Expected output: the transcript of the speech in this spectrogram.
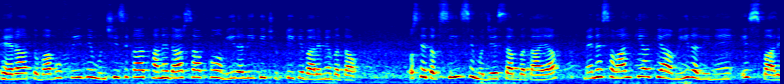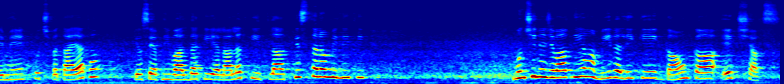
फेरा तो बाबू फरीद ने मुंशी से कहा, थानेदार साहब को अमीर अली की छुट्टी के बारे में बताओ। उसने तफसील से मुझे सब बताया। मैंने सवाल किया कि अमीर अली ने इस बारे में कुछ बताया था कि उसे अपनी वालदा की अलालत की इतला किस तरह मिली थी। मुंशी ने जवाब दिया अमीर अली के गाँव का एक शख्स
